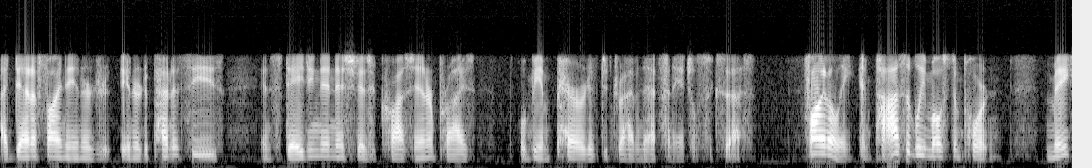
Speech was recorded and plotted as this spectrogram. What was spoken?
Identifying the inter- interdependencies and staging the initiatives across the enterprise will be imperative to driving that financial success. Finally, and possibly most important, make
